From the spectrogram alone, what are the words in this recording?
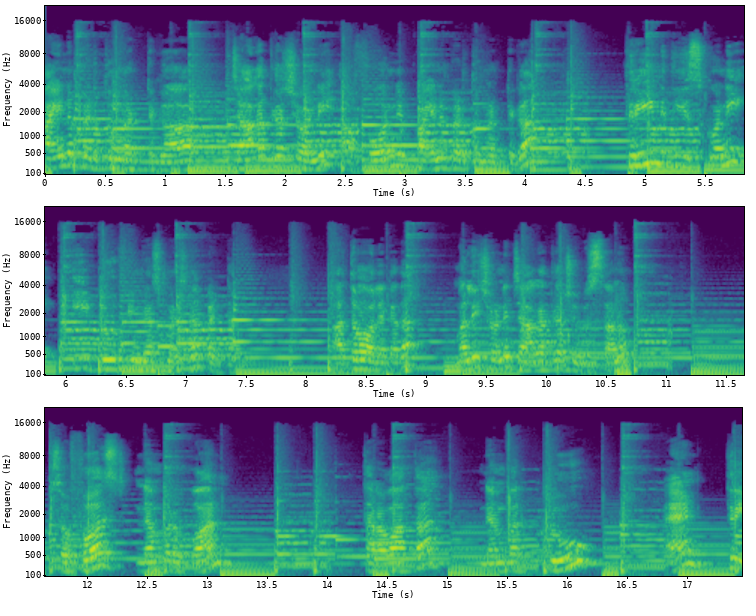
పైన పెడుతున్నట్టుగా జాగ్రత్తగా చూడండి. ఆ ఫోర్ని పైన పెడుతున్నట్టుగా త్రీని తీసుకొని ఈ టూ ఫింగర్స్ మధ్యన పెట్టాలి. అర్థం అవ్వలే కదా? మళ్ళీ చూడండి జాగ్రత్తగా చూపిస్తాను. సో ఫస్ట్ నెంబర్ వన్ తర్వాత number two and three.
